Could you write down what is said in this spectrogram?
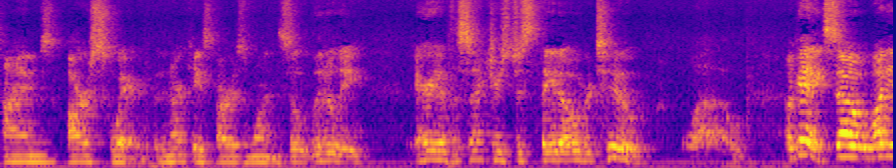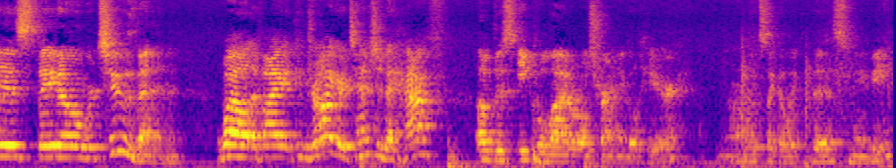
times r squared. But in our case, r is 1. So literally, area of the sector is just theta over 2. Whoa. Okay, so what is theta over 2 then? Well, if I can draw your attention to half of this equilateral triangle here, it looks like a, like this maybe.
